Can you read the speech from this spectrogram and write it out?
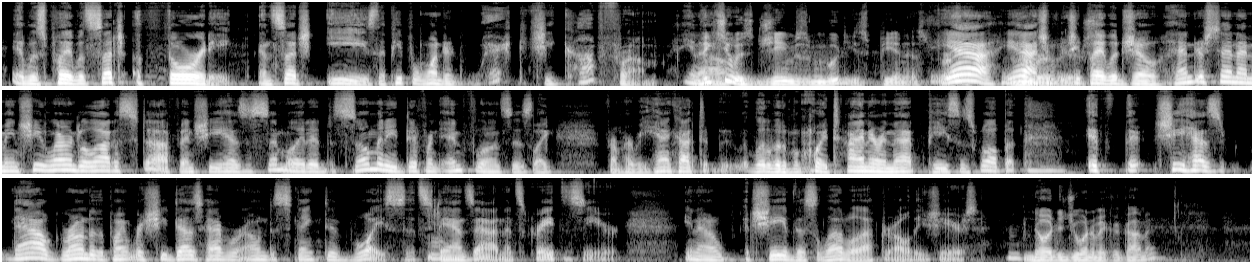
it was played with such authority and such ease that people wondered where did she come from. You I think she was James Moody's pianist. For Yeah, a yeah. number She, of she played with Joe Henderson. I mean, she learned a lot of stuff, and she has assimilated so many different influences, like from Herbie Hancock to a little bit of McCoy Tyner in that piece as well. But mm-hmm. it, there, she has now grown to the point where she does have her own distinctive voice that mm-hmm. stands out, and it's great to see her, you know, achieve this level after all these years. Mm-hmm. Noah, did you want to make a comment?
